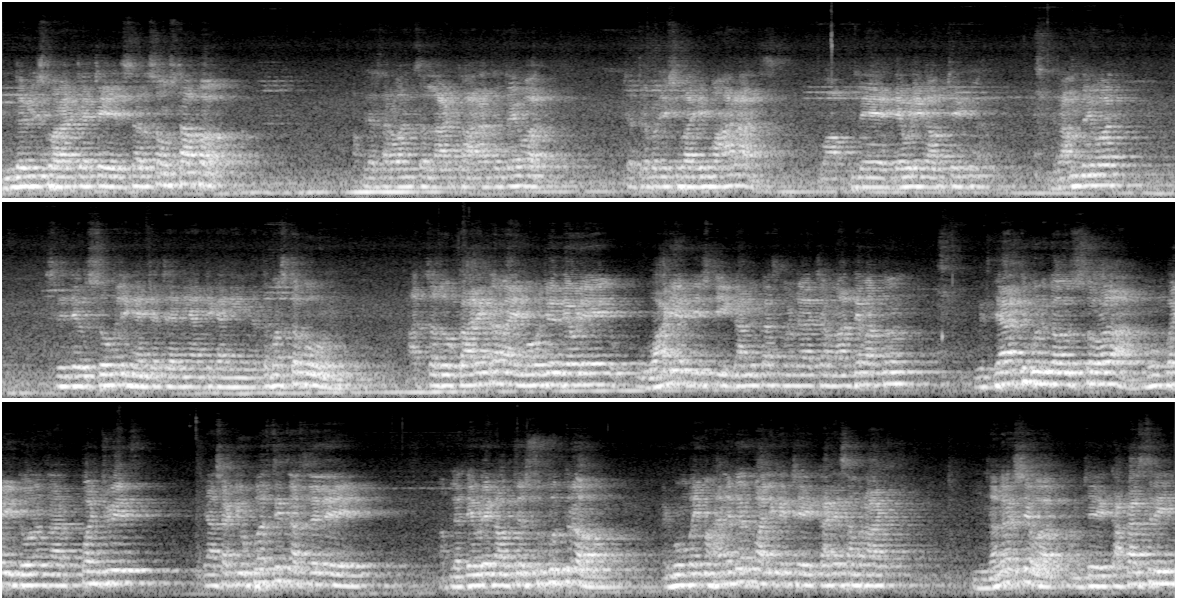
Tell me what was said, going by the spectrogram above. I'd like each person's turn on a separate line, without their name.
हिंदवी स्वराज्याचे सरसंस्थापक आपल्या सर्वांचं लाडकं आराध्य दैवत छत्रपती शिवाजी महाराज व आपले देवडे गावचे ग्रामदैवत श्रीदेव सोमलिंग यांच्या त्यांनी या ठिकाणी नतमस्तक होऊन आजचा जो कार्यक्रम आहे मौजे देवडे वाडी अध्यष्टी ग्रामविकास मंडळाच्या माध्यमातून विद्यार्थी गुणगाव सोहळा मुंबई दोन हजार पंचवीस यासाठी उपस्थित असलेले आपल्या देवडे गावचे सुपुत्र मुंबई महानगरपालिकेचे कार्यसम्राट नगरसेवक आमचे काकाश्री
